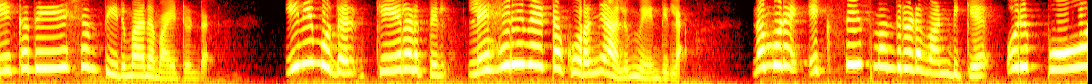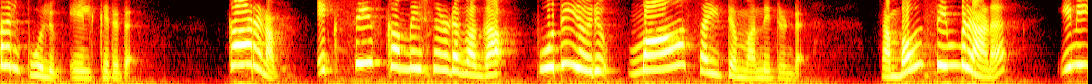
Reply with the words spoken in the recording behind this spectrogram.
ഏകദേശം തീരുമാനമായിട്ടുണ്ട്. ഇനി മുതൽ കേരളത്തിൽ ലഹരിവേട്ട കുറഞ്ഞാലും വേണ്ടില്ല. നമ്മുടെ എക്സൈസ് മന്ത്രിയുടെ വണ്ടിക്ക് ഒരു പോറൽ പോലും ഏൽക്കരുത്. കാരണം എക്സൈസ് കമ്മീഷണറുടെ വക പുതിയൊരു മാസ് ഐറ്റം വന്നിട്ടുണ്ട്. സംഭവം സിമ്പിളാണ്. ഇനി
